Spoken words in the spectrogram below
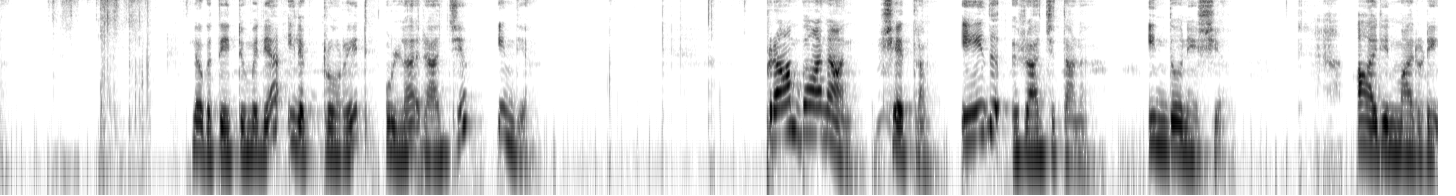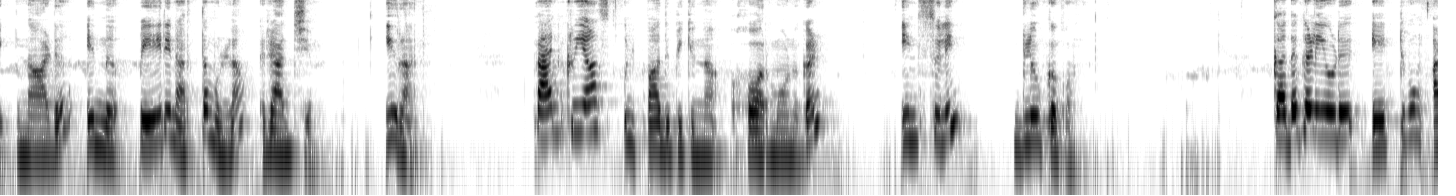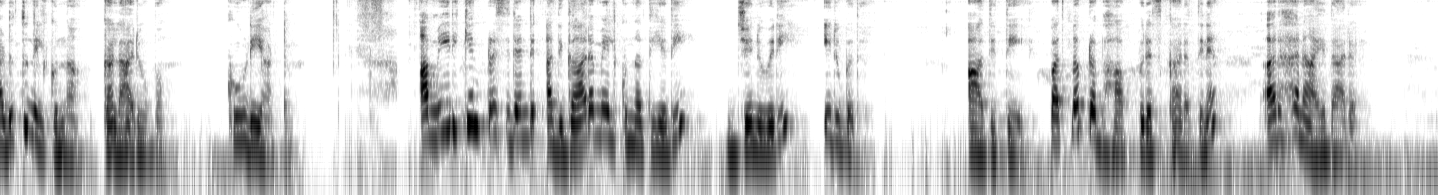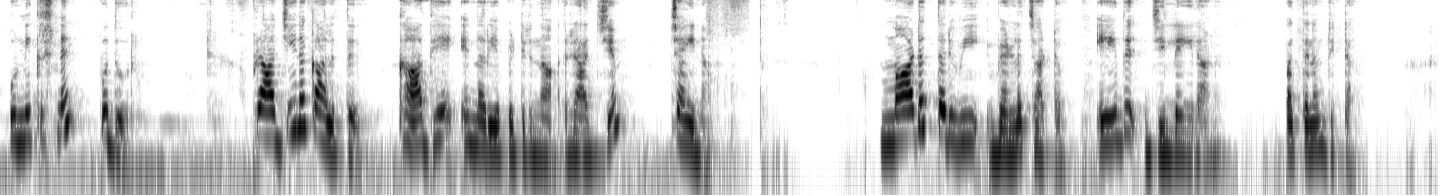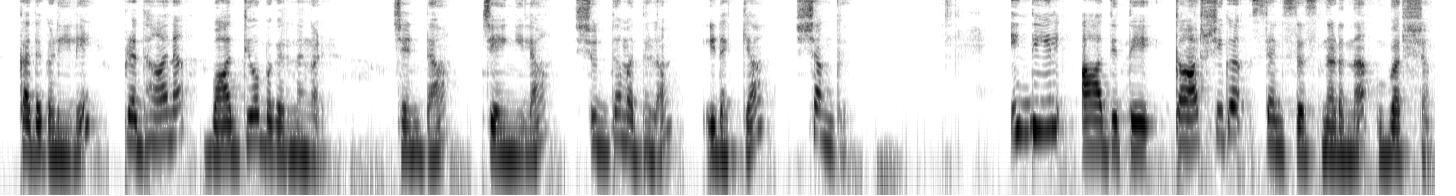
ലോകത്തെ ഏറ്റവും വലിയ ഇലക്ട്രോ റേറ്റ് ഉള്ള രാജ്യം ഇന്ത്യ. പ്രാംബാനാൻ ക്ഷേത്രം ഏത് രാജ്യത്താണ്? ഇന്തോനേഷ്യ. ആര്യന്മാരുടെ നാട് എന്ന് പേരിനർത്ഥമുള്ള രാജ്യം ഇറാൻ. പാൻക്രിയാസ് ഉൽപ്പാദിപ്പിക്കുന്ന ഹോർമോണുകൾ ഇൻസുലിൻ ഗ്ലൂക്കഗോൺ. കഥകളിയോട് ഏറ്റവും അടുത്തു നിൽക്കുന്ന കലാരൂപം കൂടിയാട്ടം. അമേരിക്കൻ പ്രസിഡന്റ് അധികാരമേൽക്കുന്ന തീയതി ജനുവരി ഇരുപത്. ആദ്യത്തെ പത്മപ്രഭ പുരസ്കാരത്തിന് അർഹനായ അർഹനായതാര് ഉണ്ണികൃഷ്ണൻ പുതൂർ. പ്രാചീന കാലത്ത് ഖാധെ എന്നറിയപ്പെട്ടിരുന്ന രാജ്യം ചൈന. മാടത്തരുവി വെള്ളച്ചാട്ടം ഏത് ജില്ലയിലാണ്? പത്തനംതിട്ട. കഥകളിയിലെ പ്രധാന വാദ്യോപകരണങ്ങൾ ചെണ്ട ചേങ്ങില ശുദ്ധമദ്ദളം ഇടയ്ക്ക ശംഖ്. ഇന്ത്യയിൽ ആദ്യത്തെ കാർഷിക സെൻസസ് നടന്ന വർഷം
